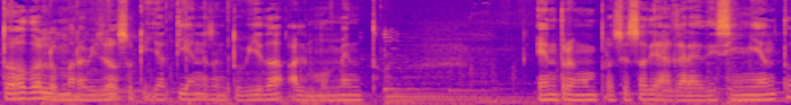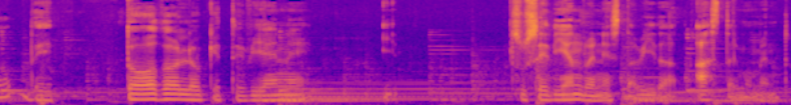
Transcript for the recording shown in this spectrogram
todo lo maravilloso que ya tienes en tu vida al momento. Entro en un proceso de agradecimiento de todo lo que te viene sucediendo en esta vida hasta el momento.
